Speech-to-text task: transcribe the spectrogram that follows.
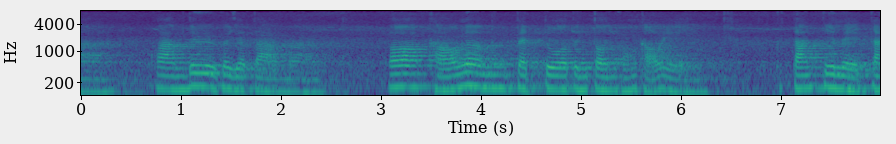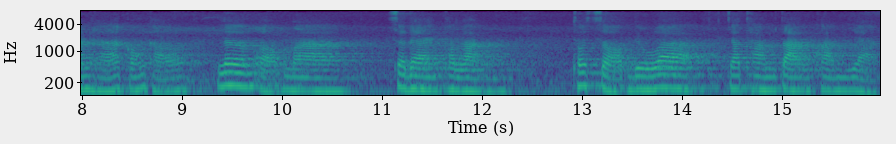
มา ความดื้อก็จะตามมา เพราะเขาเริ่มเป็นตัวเป็นตนของเขาเองตามกิเลสตัณหาของเขาเริ่มออกมาแสดงพลัง ทดสอบดูว่าจะทำตามความอยาก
